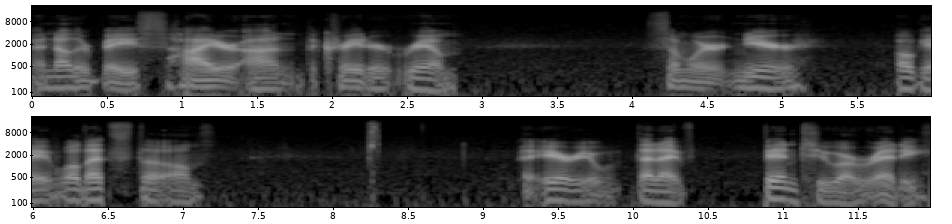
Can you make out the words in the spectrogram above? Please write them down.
another base higher on the crater rim somewhere near okay well that's the um area that I've been to already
